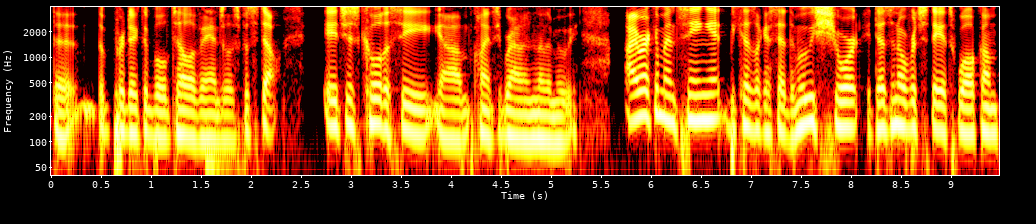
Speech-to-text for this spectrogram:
the the predictable televangelist, but still, it's just cool to see um, Clancy Brown in another movie. I recommend seeing it because, like I said, the movie's short. It doesn't overstay its welcome.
